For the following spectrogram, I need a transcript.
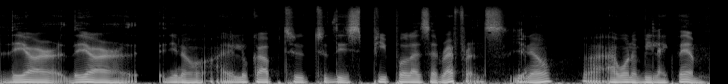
they are they are you know I look up to to these people as a reference you know? I, I want to be like them.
